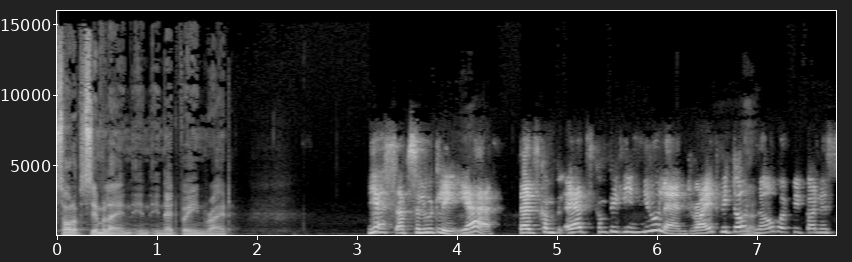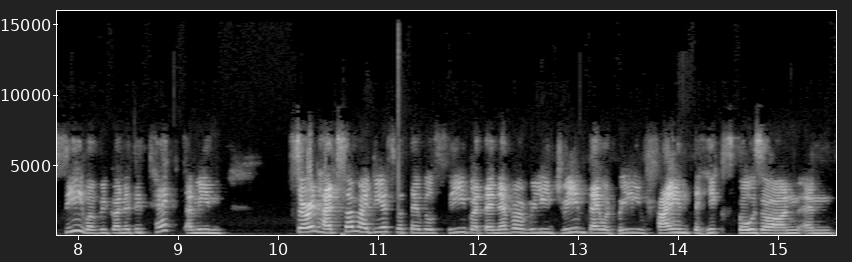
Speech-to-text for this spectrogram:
sort of similar in, in, in that vein, right? Yes, absolutely. Yeah, that's com- that's completely new land, right? We don't yeah. know what we're gonna see, what we're gonna detect. I mean, CERN had some ideas what they will see, but they never really dreamed they would really find the Higgs boson. And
